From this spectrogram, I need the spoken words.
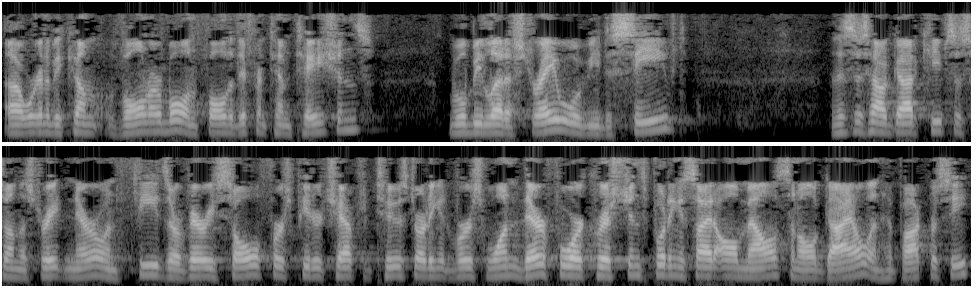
Uh, we're going to become vulnerable and fall to different temptations. We'll be led astray. We'll be deceived. And this is how God keeps us on the straight and narrow and feeds our very soul. 1 Peter chapter 2, starting at verse 1. Therefore, Christians, putting aside all malice and all guile and hypocrisy,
